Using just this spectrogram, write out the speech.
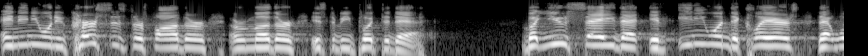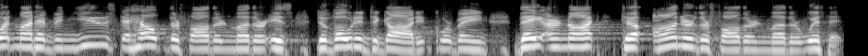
and anyone who curses their father or mother is to be put to death. But you say that if anyone declares that what might have been used to help their father and mother is devoted to God at Corban, they are not to honor their father and mother with it.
